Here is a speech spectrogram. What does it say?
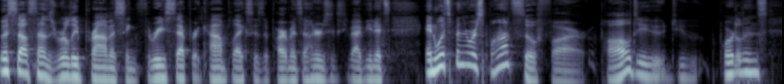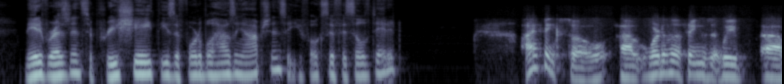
This all sounds really promising. Three separate complexes, apartments, 165 units. And what's been the response so far, Paul? Do do Portland's native residents appreciate these affordable housing options that you folks have facilitated? I think so. Uh, one of the things that we uh,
